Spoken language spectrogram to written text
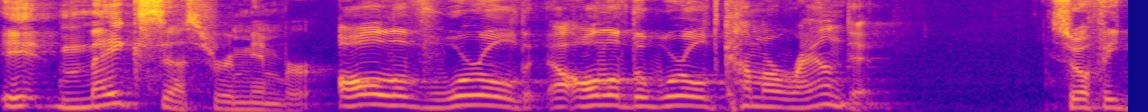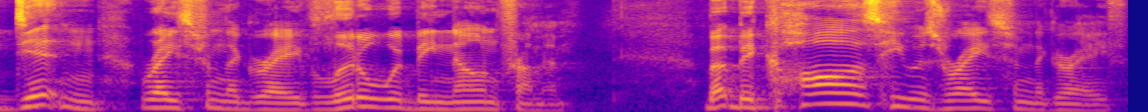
it makes us remember all of world all of the world come around it. So if he didn't raise from the grave little would be known from him. But because he was raised from the grave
